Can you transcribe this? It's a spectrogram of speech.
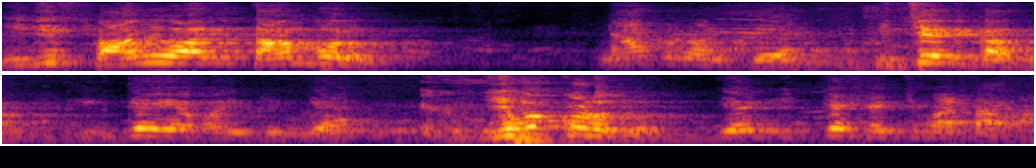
ఇది స్వామివారి తాంబూలం. నాకు రంటే. ఇచ్చేది కాదు. ఇట్టే ఏమవుతుంది ఇవ్వకూడదు. నేను ఇట్టే చచ్చిపోతావా?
